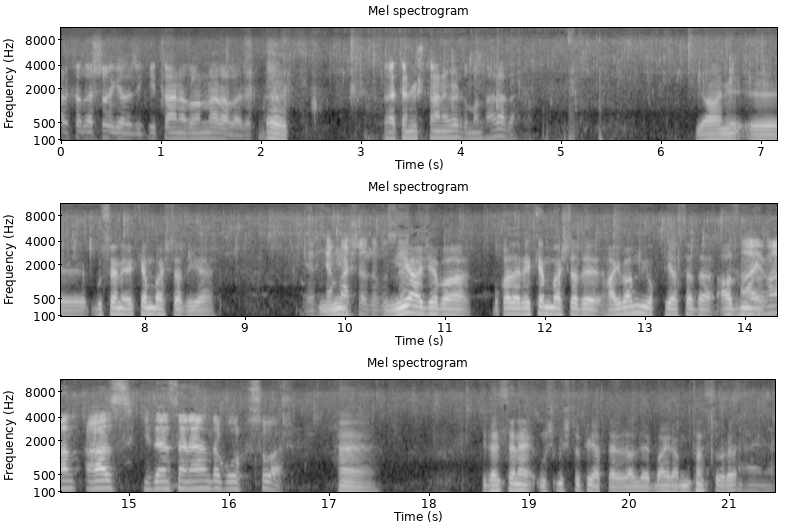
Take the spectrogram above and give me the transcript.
arkadaşlar gelecek. İki tane de onlar alacak. evet. Zaten üç tane verdim onlara da. Yani e, bu sene erken başladı ya. Erken niye, başladı bu Niye sene. acaba bu kadar erken başladı? Hayvan mı yok piyasada? Az mı? Hayvan az. Giden senenin de korkusu var. He. Giden sene uçmuştu fiyatlar herhalde bayramdan sonra. Aynen.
